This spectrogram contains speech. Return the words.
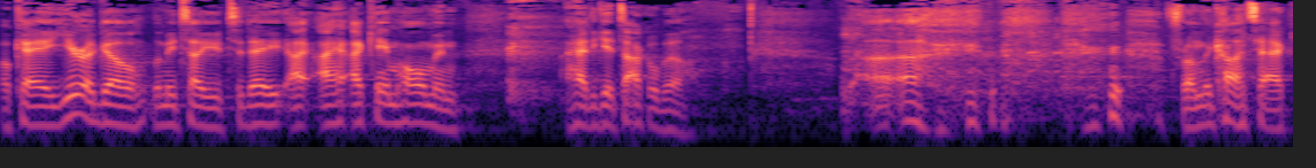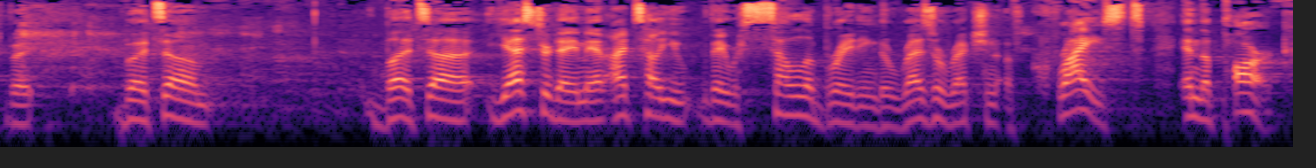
Okay, a year ago, let me tell you, today I, I came home and I had to get Taco Bell uh, from the contact. But, but, um, but uh, yesterday, man, I tell you, they were celebrating the resurrection of Christ in the park.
